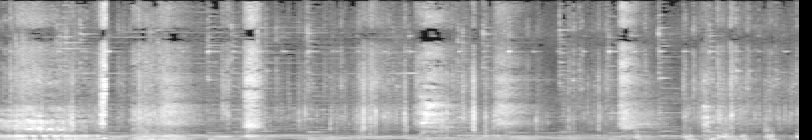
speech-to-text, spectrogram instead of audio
くぞ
